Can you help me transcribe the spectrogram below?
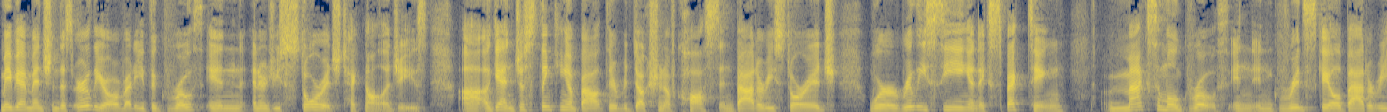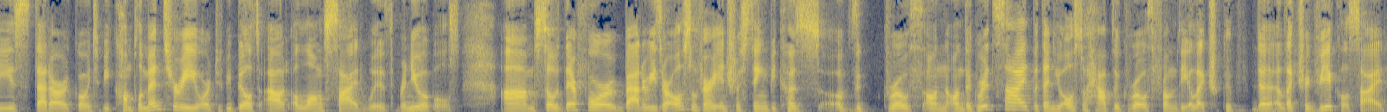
maybe I mentioned this earlier already, the growth in energy storage technologies. Uh, again, just thinking about the reduction of costs in battery storage, we're really seeing and expecting maximal growth in, in grid scale batteries that are going to be complementary or to be built out alongside with renewables. Um, so therefore, batteries are also very interesting because of the growth on, on the grid side, but then you also have the growth from the electric, the electric vehicle side.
